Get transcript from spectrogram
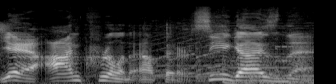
Yeah, I'm Krillin out there. See you guys then.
